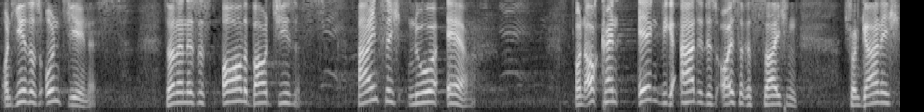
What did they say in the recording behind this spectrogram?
und Jesus und jenes sondern es ist all about Jesus. Einzig nur er. Und auch kein irgendwie geartetes äußeres Zeichen, schon gar nicht,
